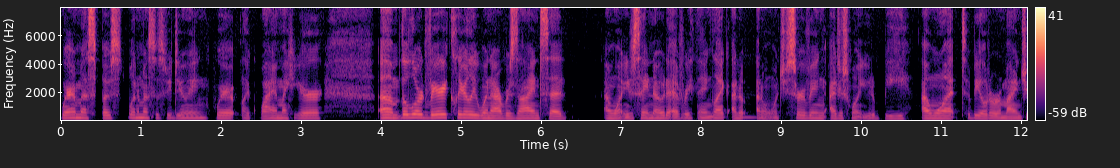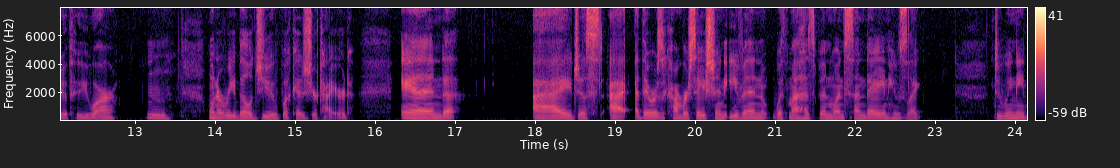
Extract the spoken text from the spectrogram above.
where am I supposed? What am I supposed to be doing? Where, like, why am I here? Um, the Lord very clearly, when I resigned, said, "I want you to say no to everything. Like, I don't, I don't want you serving. I just want you to be. I want to be able to remind you of who you are. Mm. want to rebuild you because you're tired." And I just I there was a conversation even with my husband one Sunday and he was like do we need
